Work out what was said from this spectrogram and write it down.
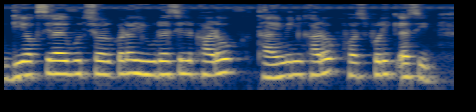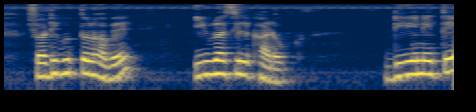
ডিঅক্সিরাইবোজ শর্করা, ইউরাসিল ক্ষারক, থাইমিন ক্ষারক, ফসফরিক অ্যাসিড। সঠিক উত্তর হবে ইউরাসিল ক্ষারক। ডিএনএতে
